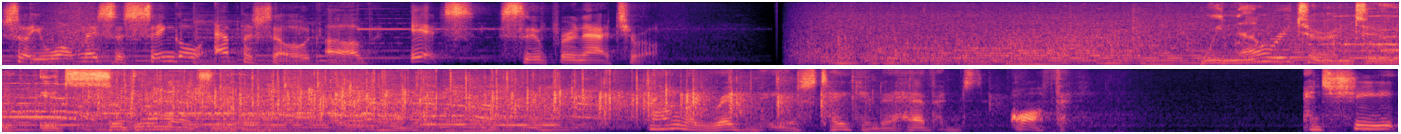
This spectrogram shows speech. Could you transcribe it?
so you won't miss a single episode of It's Supernatural. We now return to It's Supernatural. Donna Rigney is taken to heaven often. And she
